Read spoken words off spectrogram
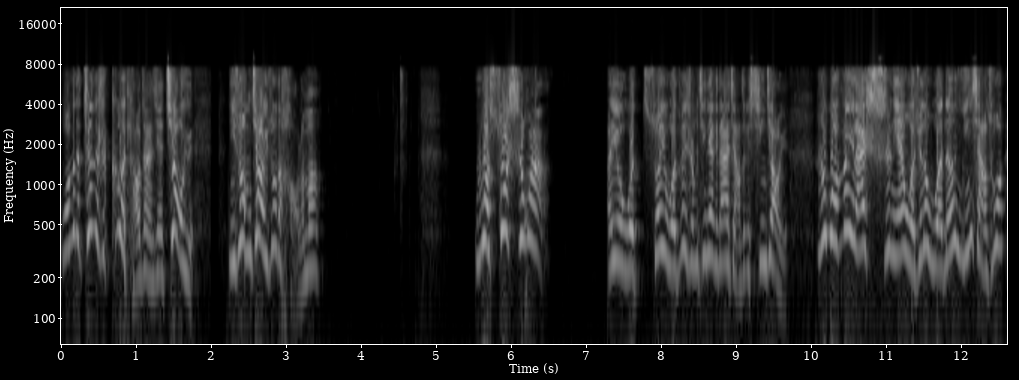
我们的真的是各条战线，教育，你说我们教育做的好了吗？我说实话，哎呦，我所以，我为什么今天给大家讲这个新教育？如果未来十年，我觉得我能影响出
